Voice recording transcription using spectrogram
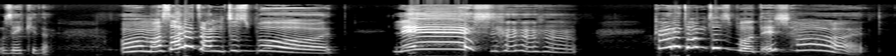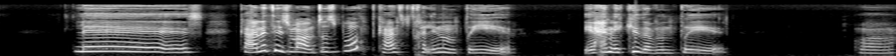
وزي كذا. أوه ما صارت عم تزبط. ليش؟ كانت عم تزبط. إيش هاد؟ ليش؟ كانت يا جماعة عم تزبط كانت بتخلينا نطير. يعني كذا بنطير. wow.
